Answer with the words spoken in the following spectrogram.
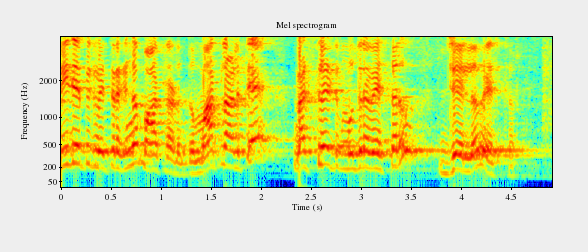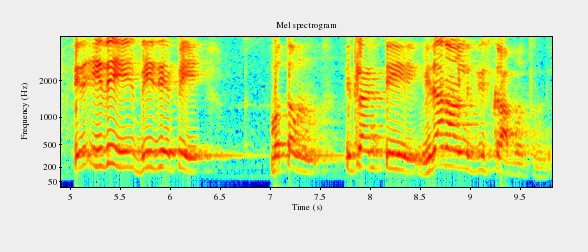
బీజేపీకి వ్యతిరేకంగా మాట్లాడద్దు. మాట్లాడితే నక్సలైట్ ముద్ర వేస్తారు జైల్లో వేస్తారు. ఇది ఇది బీజేపీ మొత్తం ఇట్లాంటి విధానాలని తీసుకురాబోతుంది.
